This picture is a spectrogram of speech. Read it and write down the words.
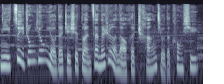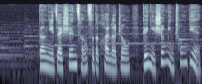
你最终拥有的只是短暂的热闹和长久的空虚。当你在深层次的快乐中给你生命充电，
